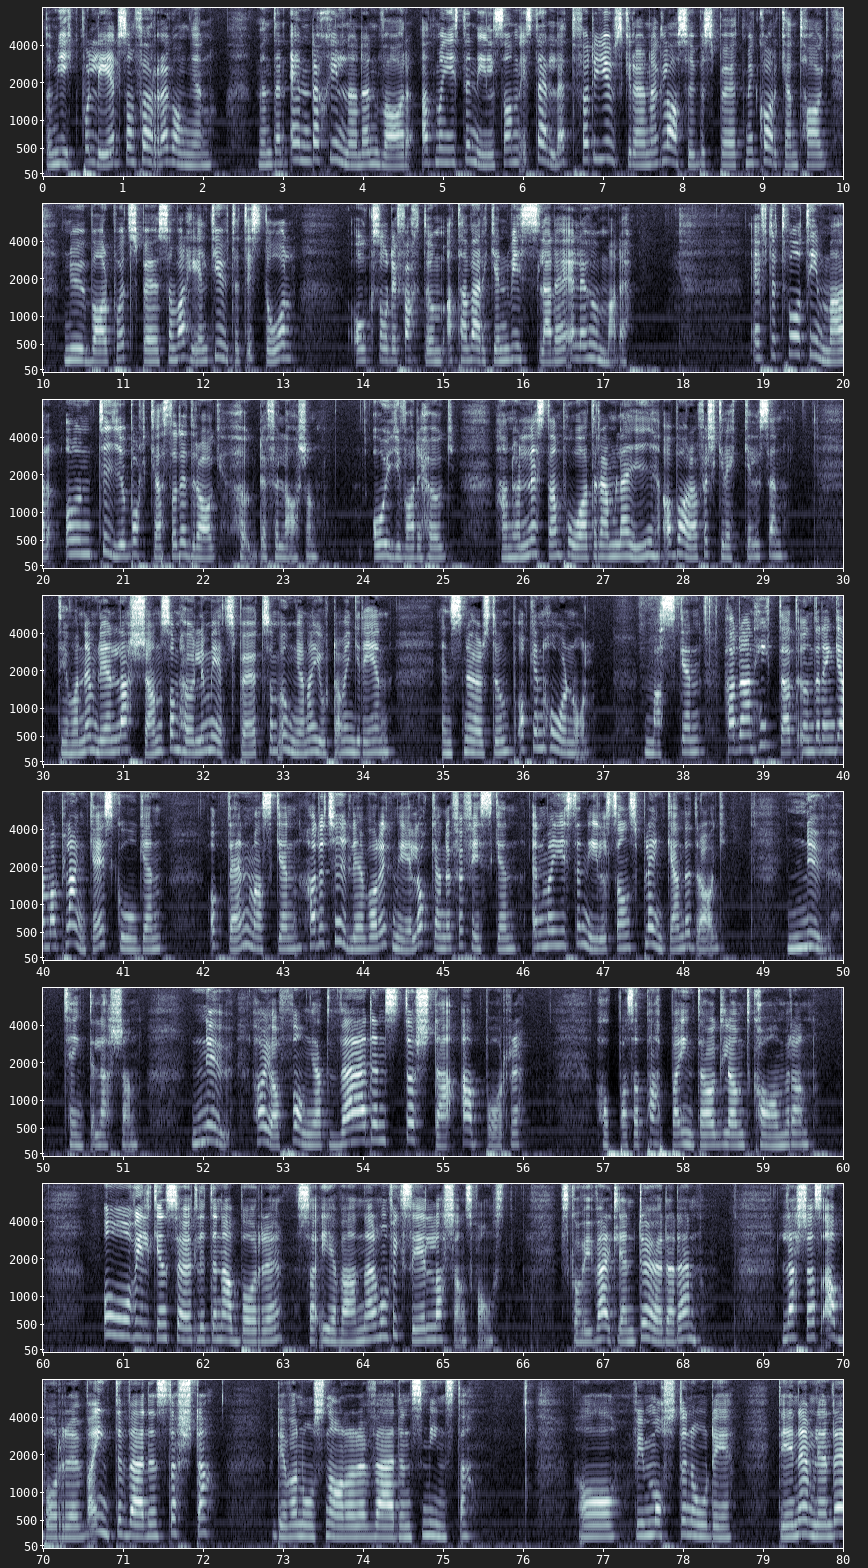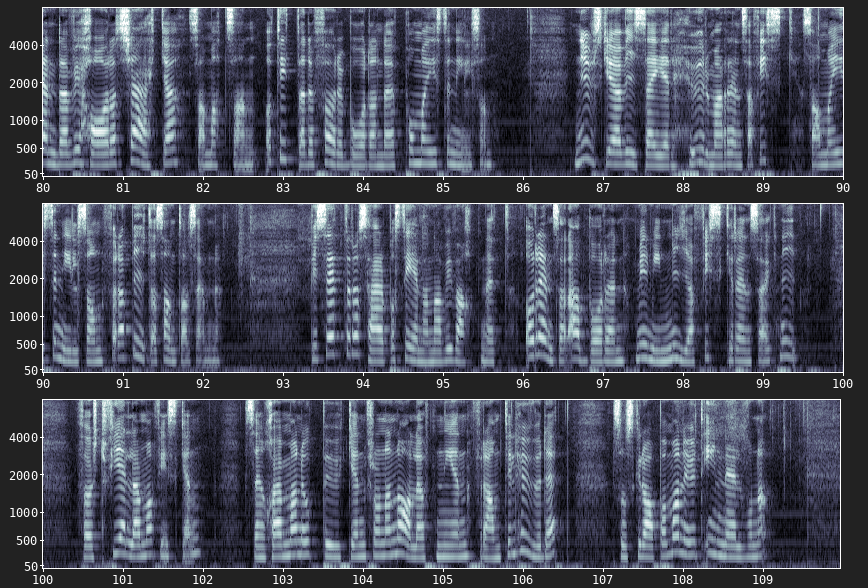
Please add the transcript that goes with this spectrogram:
De gick på led som förra gången, men den enda skillnaden var att magister Nilsson istället för det ljusgröna glashuvudspöet med korkantag nu bar på ett spö som var helt gjutet i stål och så det faktum att han varken visslade eller hummade. Efter två timmar och en tio bortkastade drag högg det för Larsson. Oj vad det högg! Han höll nästan på att ramla i av bara förskräckelsen. Det var nämligen Larsan som höll i metspöet som ungarna gjort av en gren, en snörstump och en hårnål. Masken hade han hittat under en gammal planka i skogen och den masken hade tydligen varit mer lockande för fisken än magister Nilssons blänkande drag. Nu, tänkte Larsan. Nu har jag fångat världens största abborre. Hoppas att pappa inte har glömt kameran. Åh, vilken söt liten abborre, sa Eva när hon fick se Larsans fångst. Ska vi verkligen döda den? Larsans abborre var inte världens största. Det var nog snarare världens minsta. Ja, vi måste nog det, det är nämligen det enda vi har att käka, sa Matsan och tittade förebådande på magister Nilsson. Nu ska jag visa er hur man rensar fisk, sa magister Nilsson för att byta samtalsämne. Vi sätter oss här på stenarna vid vattnet och rensar abborren med min nya fiskrensarkniv. Först fjällar man fisken, sen skär man upp buken från analöppningen fram till huvudet, så skrapar man ut inälvorna.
